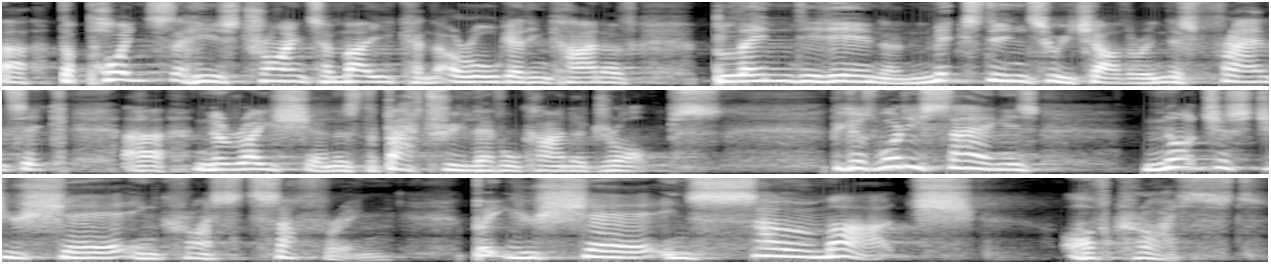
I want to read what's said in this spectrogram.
uh, the points that he is trying to make and are all getting kind of blended in and mixed into each other in this frantic uh, narration as the battery level kind of drops. Because what he's saying is not just you share in Christ's suffering, but you share in so much of Christ.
